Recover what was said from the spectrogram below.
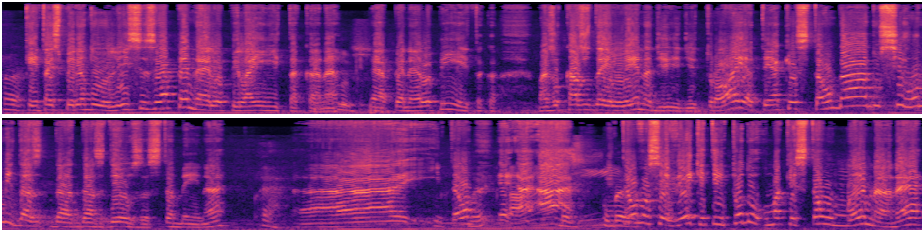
É. quem tá esperando o Ulisses é a Penélope lá em Ítaca, né? É, a Penélope em Ítaca. Mas o caso da Helena de, de Troia tem a questão da, do ciúme das, da- das deusas também, né? É. Ah, então, é, Ah, ah, então você vê que tem toda uma questão humana, né?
